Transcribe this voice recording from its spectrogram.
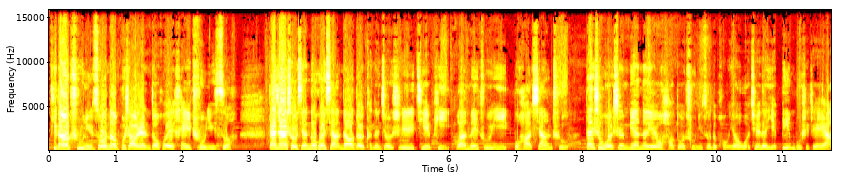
提到处女座呢，不少人都会黑处女座。大家首先都会想到的可能就是洁癖、完美主义、不好相处。但是我身边呢也有好多处女座的朋友，我觉得也并不是这样。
